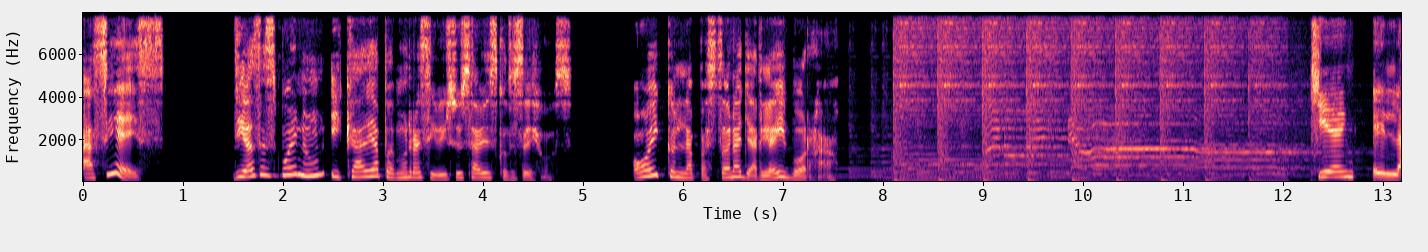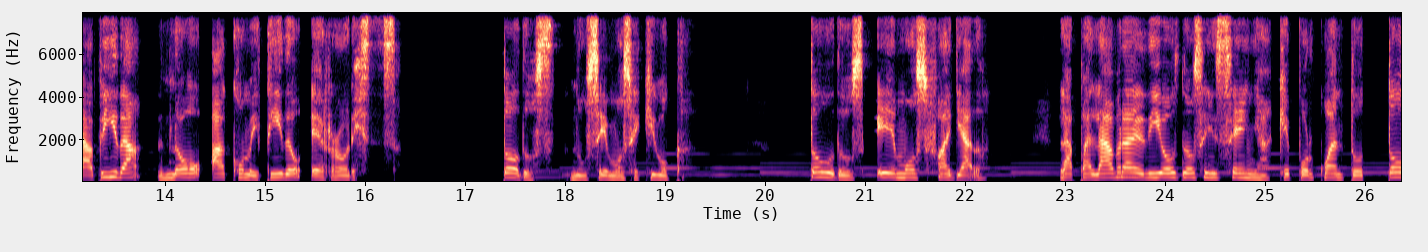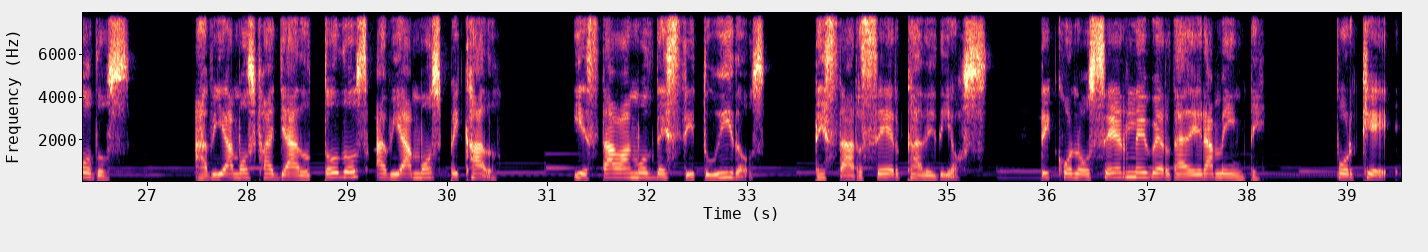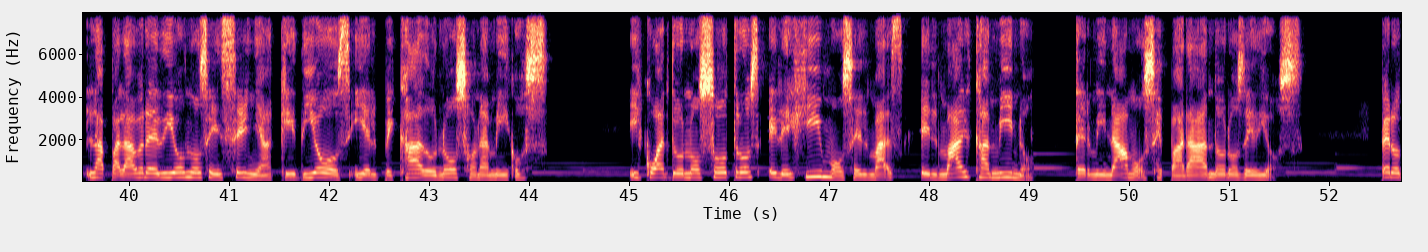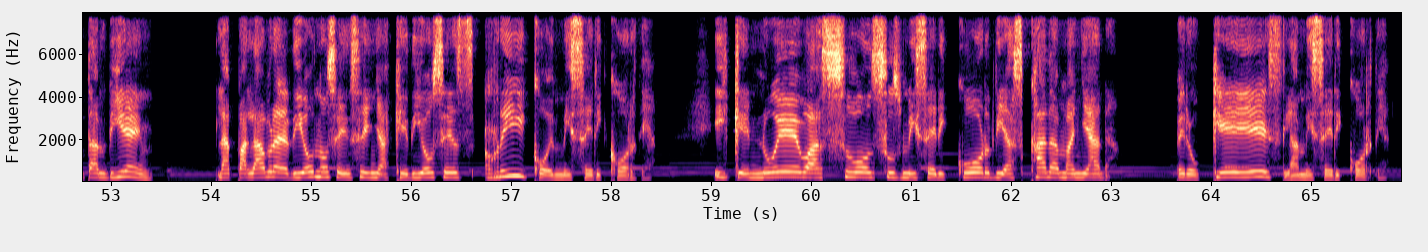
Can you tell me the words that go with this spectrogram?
Así es. Dios es bueno y cada día podemos recibir sus sabios consejos. Hoy con la pastora Yarley Borja. ¿Quién en la vida no ha cometido errores? Todos nos hemos equivocado. Todos hemos fallado. La palabra de Dios nos enseña que por cuanto todos habíamos fallado, todos habíamos pecado y estábamos destituidos de estar cerca de Dios, de conocerle verdaderamente, porque la palabra de Dios nos enseña que Dios y el pecado no son amigos. Y cuando nosotros elegimos el mal, el mal camino, terminamos separándonos de Dios. Pero también la palabra de Dios nos enseña que Dios es rico en misericordia y que nuevas son sus misericordias cada mañana. Pero ¿qué es la misericordia?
